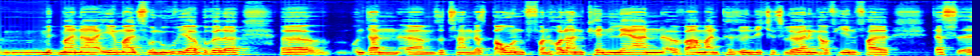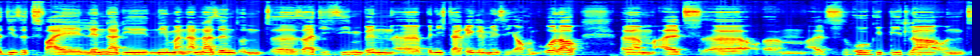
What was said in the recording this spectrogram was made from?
mit meiner ehemals Vonovia-Brille äh, und dann ähm, sozusagen das Bauen von Holland kennenlernen, äh, war mein persönliches Learning auf jeden Fall, dass äh, diese zwei Länder, die nebeneinander sind und äh, seit ich sieben bin, bin ich da regelmäßig auch im Urlaub ähm, als, äh, ähm, als Ruhrgebietler und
